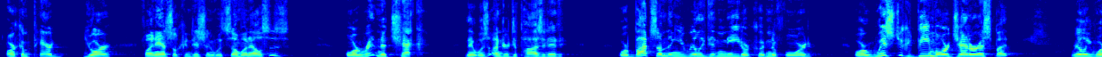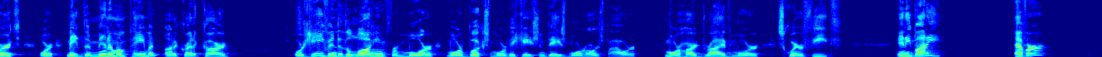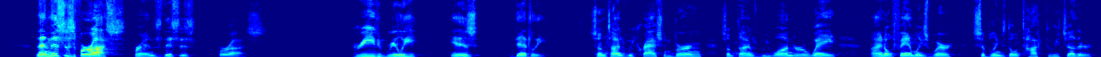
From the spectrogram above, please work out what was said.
or compared your financial condition with someone else's or written a check that was under deposited or bought something you really didn't need or couldn't afford or wished you could be more generous but really weren't or made the minimum payment on a credit card or gave into the longing for more, more books, more vacation days, more horsepower, more hard drive, more square feet. Anybody? Ever? Then this is for us, friends. This is for us. Greed really is deadly. Sometimes we crash and burn, sometimes we wander away. I know families where siblings don't talk to each other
